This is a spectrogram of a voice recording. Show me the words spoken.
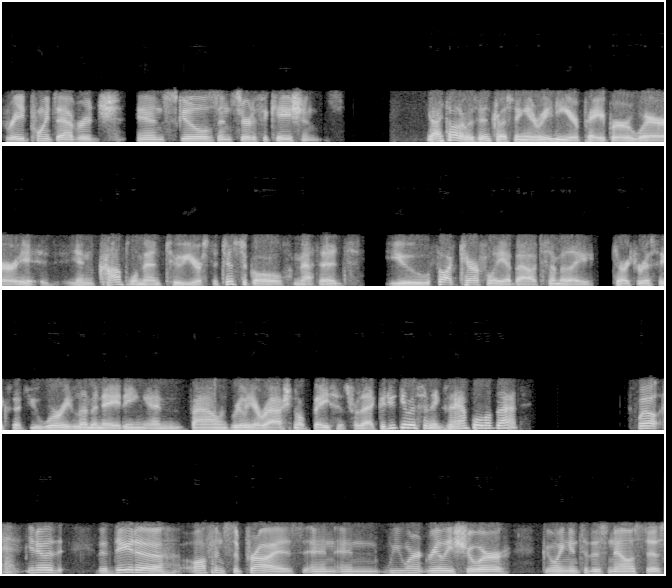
grade points average, and skills and certifications. Yeah, I thought it was interesting in reading your paper where, it, in complement to your statistical methods, you thought carefully about some of the characteristics that you were eliminating and found really a rational basis for that. Could you give us an example of that? Well, you know, the, data often surprise, and, and we weren't really sure going into this analysis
